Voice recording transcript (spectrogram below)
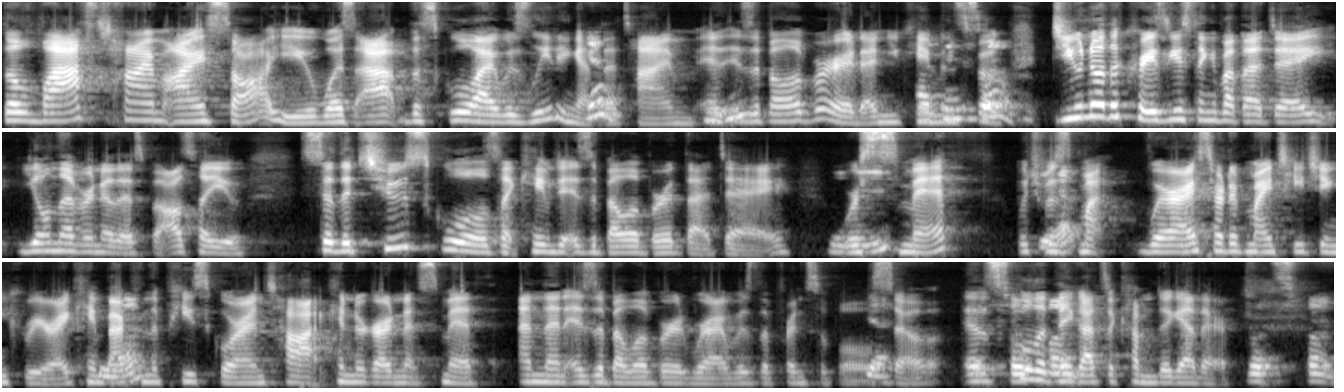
the last time I saw you was at the school I was leading at yeah. the time, mm-hmm. Isabella Bird, and you came and spoke. So. Do you know the craziest thing about that day? You'll never know this, but I'll tell you. So the two schools that came to Isabella Bird that day mm-hmm. were Smith, which yeah. was my where I started my teaching career. I came yeah. back from the Peace Corps and taught kindergarten at Smith, and then Isabella Bird, where I was the principal. So it was cool that they got to come together. That's fun.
